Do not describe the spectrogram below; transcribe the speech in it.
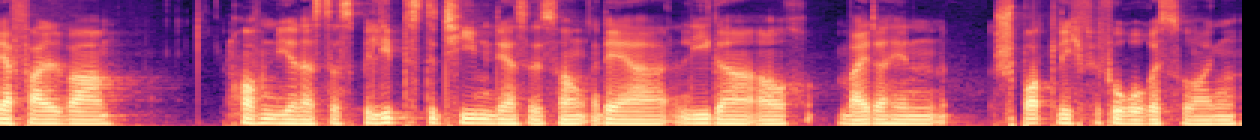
der Fall war. Hoffen wir, dass das beliebteste Team der Saison, der Liga auch weiterhin sportlich für Furore sorgen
